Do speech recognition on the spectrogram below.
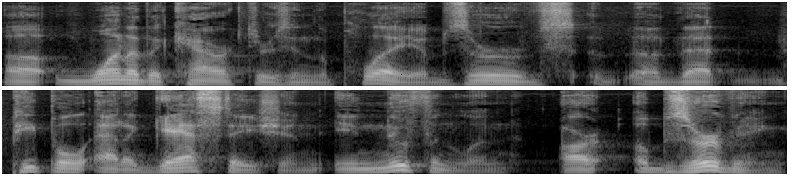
Uh, one of the characters in the play observes uh, that people at a gas station in Newfoundland are observing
